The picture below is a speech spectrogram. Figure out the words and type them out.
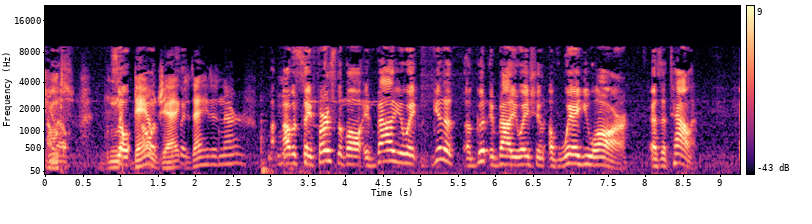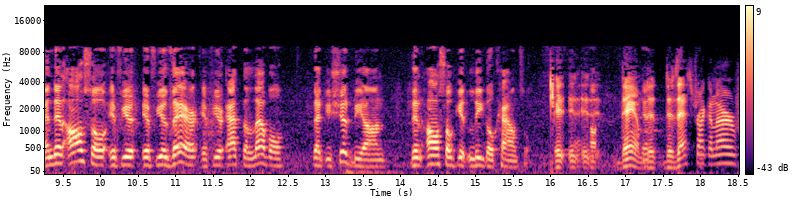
You oh, know, So, damn, Jack, say- is that hit his nerve? I- would say first of all, evaluate, get a, a good evaluation of where you are as a talent, and then also if you're if you're there, if you're at the level that you should be on, then also get legal counsel. It, it, it, Oh. Damn, Yeah. does, does that strike a nerve?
